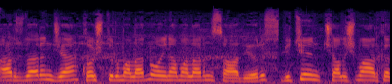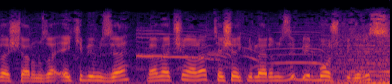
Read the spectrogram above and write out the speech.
arzularınca koşturmalarını, oynamalarını sağlıyoruz. Bütün çalışma arkadaşlarımıza, ekibimize Mehmet Çınar'a teşekkürlerimizi bir borç biliriz.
